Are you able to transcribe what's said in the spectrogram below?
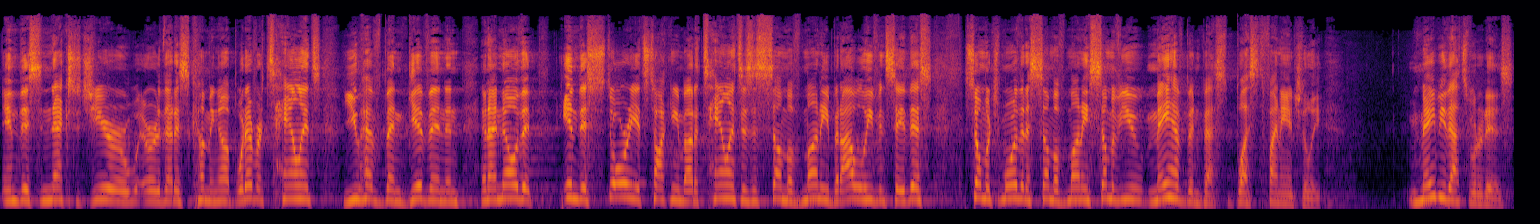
in this next year or, or, that is coming up? Whatever talents you have been given. And, and I know that in this story, it's talking about a talent as a sum of money, but I will even say this so much more than a sum of money. Some of you may have been best, blessed financially. Maybe that's what it is.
